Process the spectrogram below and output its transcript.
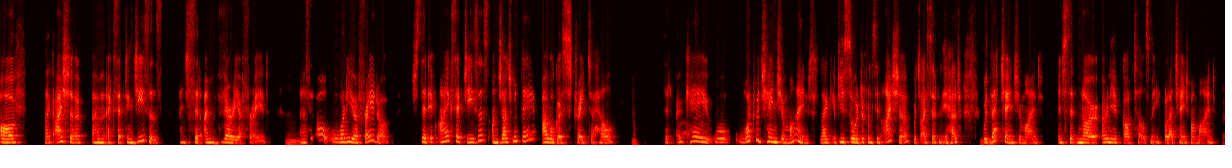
of like Aisha um, accepting Jesus? And she said, I'm very afraid. Mm. And I said, Oh, what are you afraid of? She said, If I accept Jesus on judgment day, I will go straight to hell said, okay, well, what would change your mind? Like if you saw a difference in Aisha, which I certainly had, mm-hmm. would that change your mind? And she said, no, only if God tells me will I change my mind. So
